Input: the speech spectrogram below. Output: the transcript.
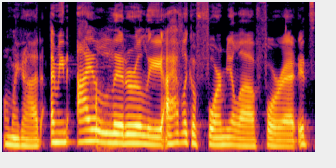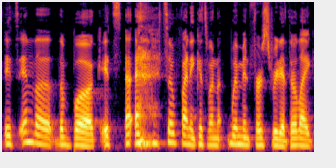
Oh my god. I mean, I literally I have like a formula for it. It's it's in the the book. It's it's so funny cuz when women first read it, they're like,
